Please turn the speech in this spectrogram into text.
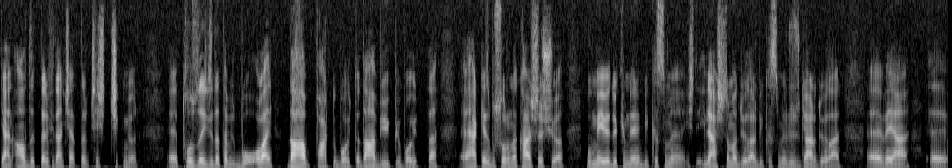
Yani aldıkları fidan Chandler çeşit çıkmıyor. E, tozlayıcıda tabii bu olay daha farklı boyutta, daha büyük bir boyutta. E, herkes bu sorunla karşılaşıyor. Bu meyve dökümlerinin bir kısmı işte ilaçlama diyorlar, bir kısmı rüzgar diyorlar. E, veya e,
